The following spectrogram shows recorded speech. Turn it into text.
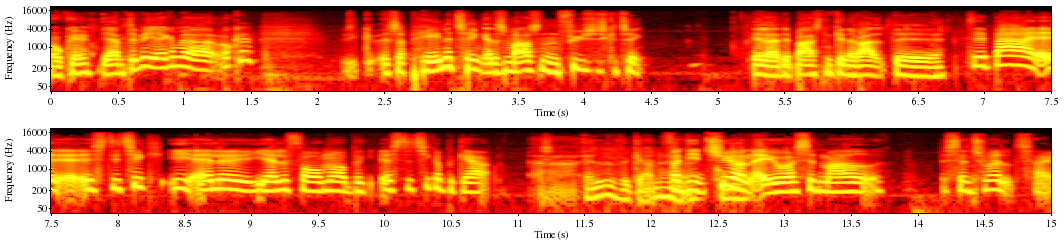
Okay. Ja, det ved jeg ikke, om jeg... Okay. Altså pæne ting, er det så meget sådan fysiske ting? Eller er det bare sådan generelt... Øh, Det er bare øh, æstetik i alle, i alle former, æstetik og begær. altså, alle vil gerne have... Fordi tyren er jo også et meget sensuelt tegn.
